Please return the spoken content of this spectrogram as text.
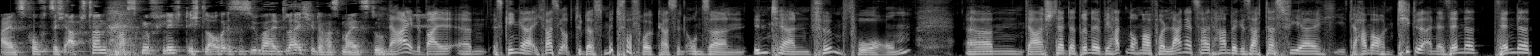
1,50 Abstand, Maskenpflicht. Ich glaube, das ist überall gleich, oder was meinst du? Nein, weil ähm, es ging ja, ich weiß nicht, ob du das mitverfolgt hast in unserem internen Filmforum. Ähm, da stand da drin, wir hatten noch mal vor langer Zeit, haben wir gesagt, dass wir, da haben wir auch einen Titel, einen Sender, Sender,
